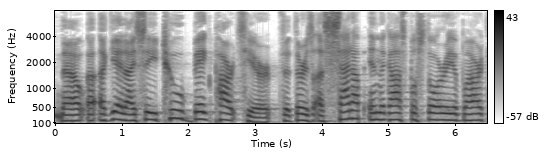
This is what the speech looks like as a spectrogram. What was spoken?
Now, uh, again, I see two big parts here. That there's a setup in the gospel story of Mark,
